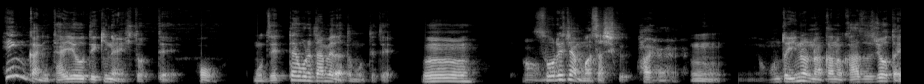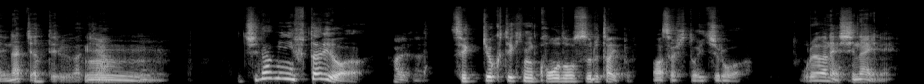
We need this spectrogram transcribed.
変化に対応できない人って、ほもう絶対俺ダメだと思ってて。う。ん。それじゃんまさしく。はいはいはい。うん。本当胃の中の数状態になっちゃってるわけじゃん。ううんん。ちなみに二人ははいはい。積極的に行動するタイプ？朝日と一郎は。俺はね、しないね。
